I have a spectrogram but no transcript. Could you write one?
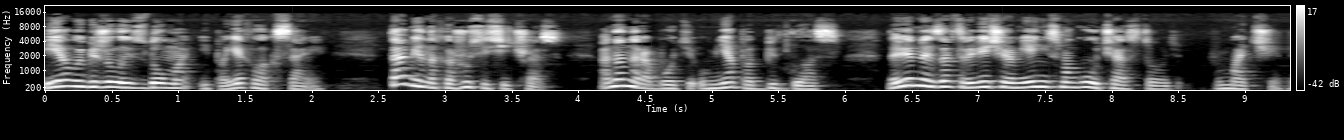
и я выбежала из дома и поехала к Саре. Там я нахожусь и сейчас. Она на работе, у меня подбит глаз. Наверное, завтра вечером я не смогу участвовать в матче.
